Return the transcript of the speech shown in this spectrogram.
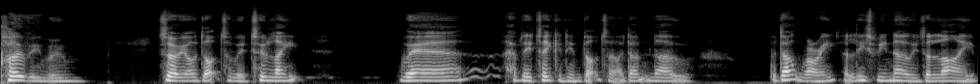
Clothing room. Sorry, old doctor, we're too late. Where have they taken him, doctor? I don't know. But don't worry. At least we know he's alive.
